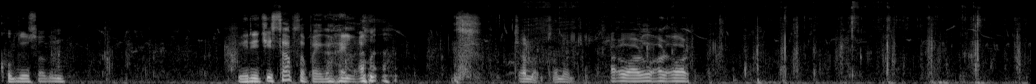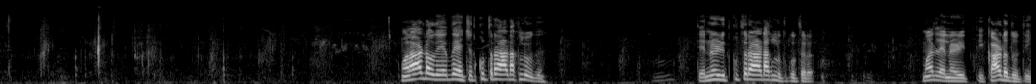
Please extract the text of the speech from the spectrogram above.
खूप दिवसातून विहिरीची साफसफाई करायला. चलो चलो. हळूहळू हळूहळू. मला आठवतं एकदा ह्याच्यात कुत्रा अडकलं होतं. त्या नळीत कुत्रा अडकलं होतं कुत्रं. मधल्या नळीत ती काढत होती.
